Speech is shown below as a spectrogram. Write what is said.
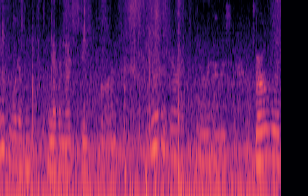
think you would have never noticed these before. Have done, you would have this Burwood.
